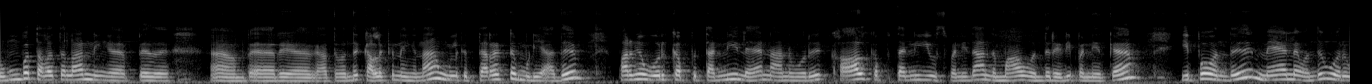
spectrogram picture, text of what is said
ரொம்ப தளத்தலான்னு நீங்கள் அது வந்து கலக்குனீங்கன்னா உங்களுக்கு திரட்ட முடியாது. பாருங்கள் ஒரு கப்பு தண்ணியில் நான் ஒரு கால் கப் தண்ணி யூஸ் பண்ணி தான் அந்த மாவு வந்து ரெடி பண்ணியிருக்கேன். இப்போ வந்து மேலே வந்து ஒரு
